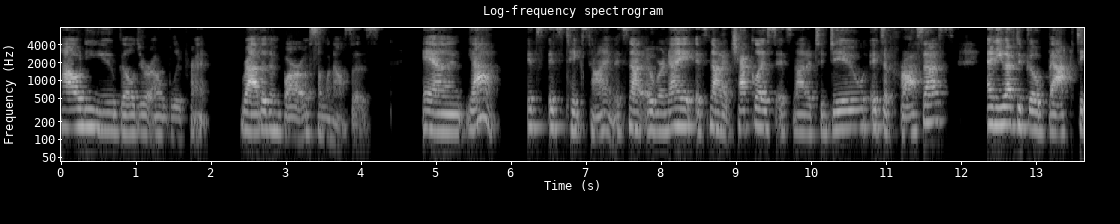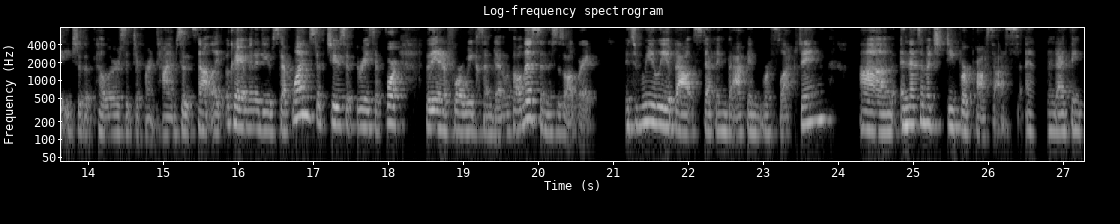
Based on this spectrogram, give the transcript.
how do you build your own blueprint rather than borrow someone else's. And yeah, it's it takes time. It's not overnight, it's not a checklist, it's not a to-do, it's a process and you have to go back to each of the pillars at different times. So it's not like, okay, I'm going to do step one, step two, step three, step four. By the end of four weeks, I'm done with all this, and this is all great. It's really about stepping back and reflecting. Um, and that's a much deeper process. And, and I think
